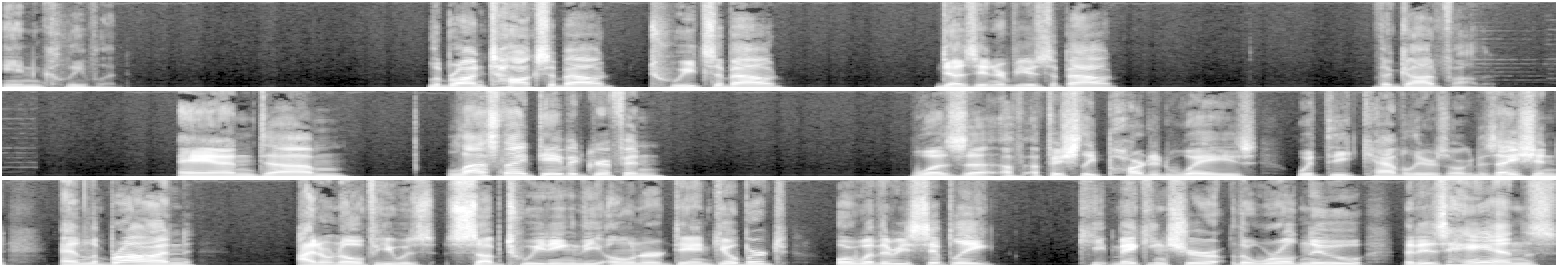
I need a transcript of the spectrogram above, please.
in Cleveland. LeBron talks about, tweets about, does interviews about The Godfather. And um, last night, David Griffin was uh, officially parted ways with the Cavaliers organization. And LeBron, I don't know if he was subtweeting the owner, Dan Gilbert, or whether he simply keep making sure the world knew that his hands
